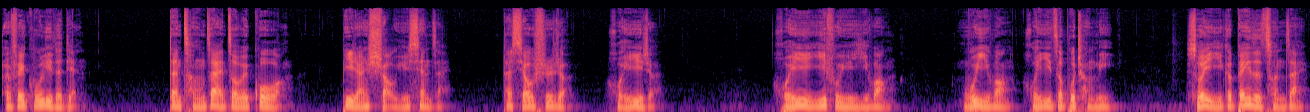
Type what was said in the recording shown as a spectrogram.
而非孤立的点。但曾在作为过往，必然少于现在，它消失着，回忆着。回忆依附于遗忘，无遗忘，回忆则不成立。所以，一个杯子存在，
